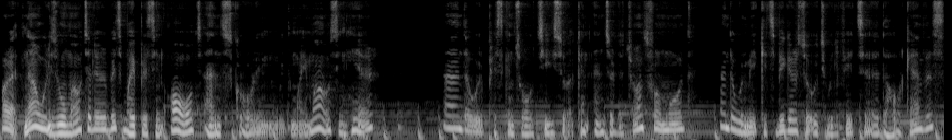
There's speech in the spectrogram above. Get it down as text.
Alright, now we'll zoom out a little bit by pressing Alt and scrolling with my mouse in here. And I will press Ctrl T so I can enter the transform mode. And I will make it bigger so it will fit uh, the whole canvas.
